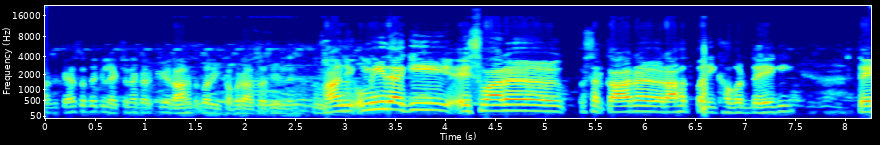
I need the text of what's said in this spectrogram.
ਅੱਜ ਕਹਿ ਸਕਦੇ ਕਿ ਇਲੈਕਸ਼ਨਾਂ ਕਰਕੇ ਰਾਹਤ ਭਰੀ ਖਬਰ ਆ ਸਕਦੀ ਹੈ। ਹਾਂਜੀ ਉਮੀਦ ਹੈ ਕਿ ਇਸ ਵਾਰ ਸਰਕਾਰ ਰਾਹਤ ਭਰੀ ਖਬਰ ਦੇਗੀ ਤੇ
